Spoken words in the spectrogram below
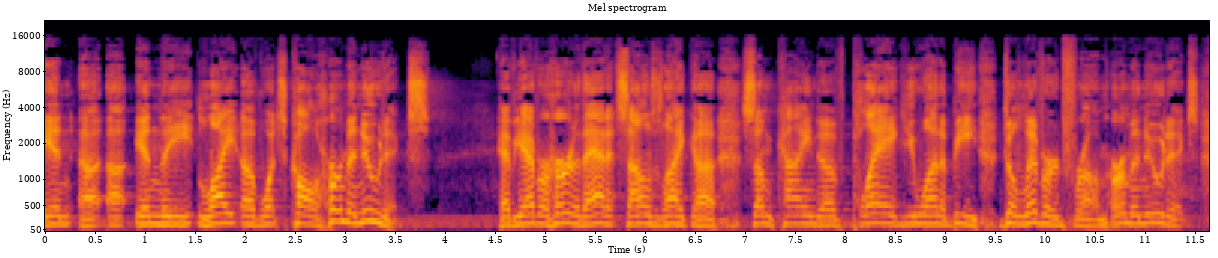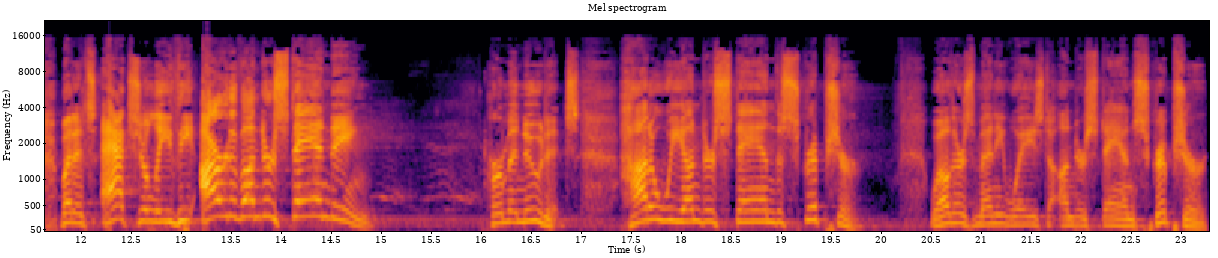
in, uh, uh, in the light of what's called hermeneutics. Have you ever heard of that? It sounds like uh, some kind of plague you want to be delivered from, hermeneutics. But it's actually the art of understanding. Hermeneutics. How do we understand the scripture? Well, there's many ways to understand scripture.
